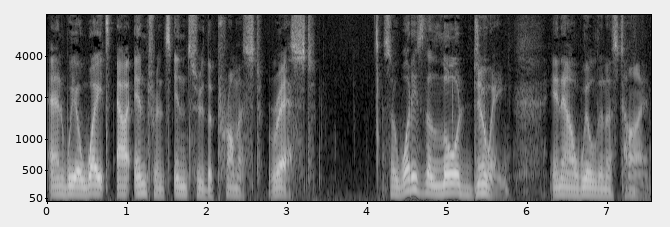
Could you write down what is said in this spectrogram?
and we await our entrance into the promised rest. So, what is the Lord doing in our wilderness time?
